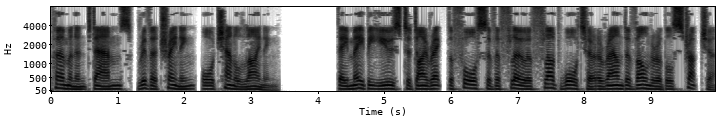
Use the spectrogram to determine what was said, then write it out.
permanent dams, river training, or channel lining. They may be used to direct the force of a flow of flood water around a vulnerable structure.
